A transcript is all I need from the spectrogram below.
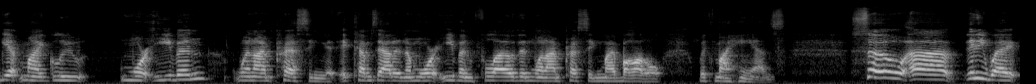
get my glue more even when I'm pressing it. It comes out in a more even flow than when I'm pressing my bottle with my hands. So, uh, anyway,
